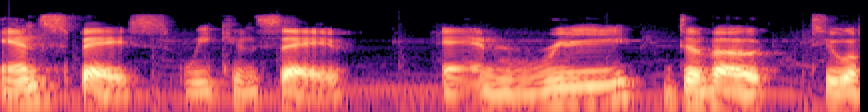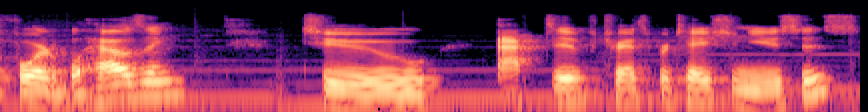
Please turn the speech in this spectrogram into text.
and space we can save and redevote to affordable housing, to active transportation uses.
